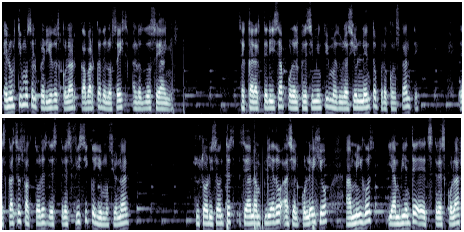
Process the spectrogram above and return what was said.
El último es el periodo escolar que abarca de los 6 a los 12 años. Se caracteriza por el crecimiento y maduración lento pero constante, escasos factores de estrés físico y emocional. Sus horizontes se han ampliado hacia el colegio, amigos y ambiente extraescolar.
